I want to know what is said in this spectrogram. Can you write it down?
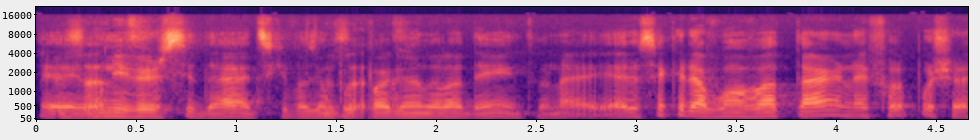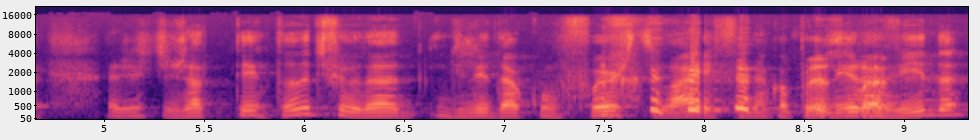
é, universidades que faziam Exato. propaganda lá dentro. Né? E aí você criava um avatar né? e falava, poxa, a gente já tem tanta dificuldade de lidar com first life, né? com a primeira vida,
